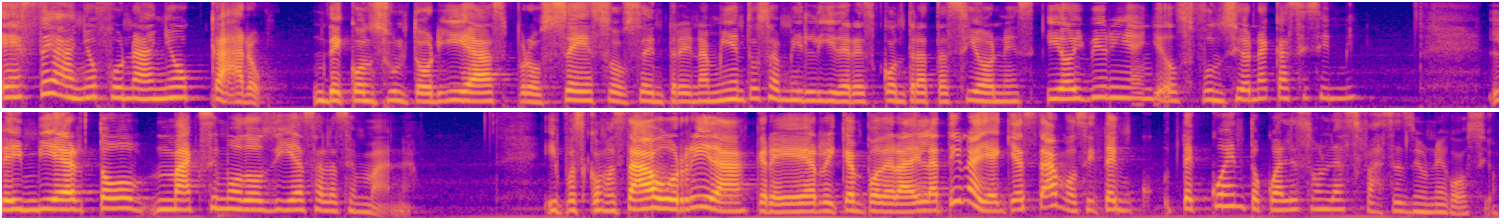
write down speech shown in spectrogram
Este año fue un año caro de consultorías, procesos, entrenamientos a mis líderes, contrataciones y hoy Beauty Angels funciona casi sin mí. Le invierto máximo dos días a la semana. Y pues como estaba aburrida, creé Rica Empoderada y Latina y aquí estamos y te, te cuento cuáles son las fases de un negocio.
